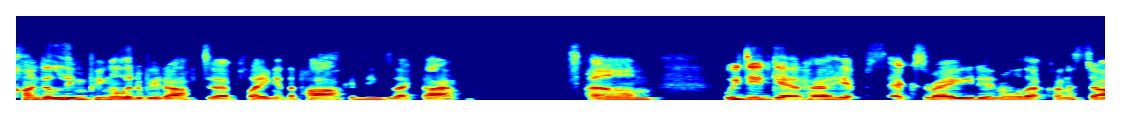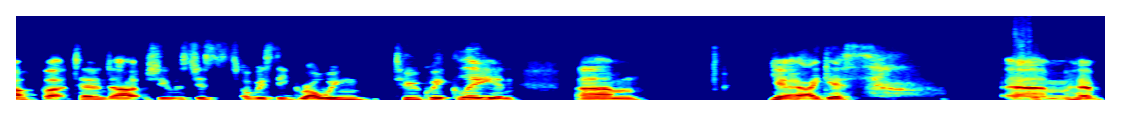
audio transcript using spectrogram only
kind of limping a little bit after playing at the park and things like that. Um, we did get her hips x-rayed and all that kind of stuff, but turned out she was just obviously growing too quickly and um, yeah, I guess um, her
